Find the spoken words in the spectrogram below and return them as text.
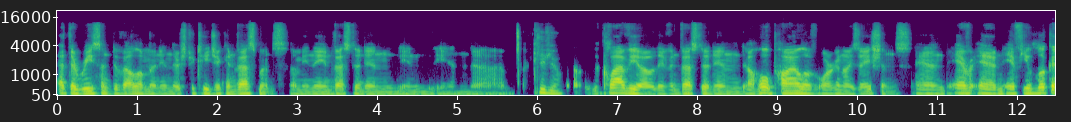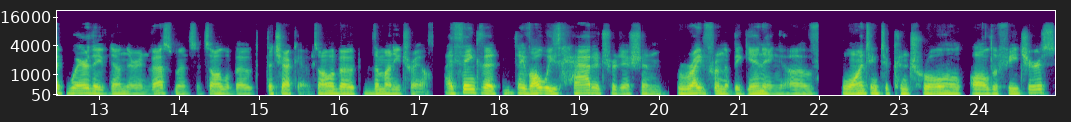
at the recent development in their strategic investments. I mean, they invested in in in uh, Klaviyo. Klaviyo. They've invested in a whole pile of organizations, and every, and if you look at where they've done their investments, it's all about the checkout. It's all about the money trail. I think that they've always had a tradition right from the beginning of wanting to control all the features.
